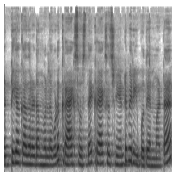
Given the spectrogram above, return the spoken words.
గట్టిగా కదలడం వల్ల కూడా క్రాక్స్ వస్తాయి. క్రాక్స్ వచ్చినాయి అంటే విరిగిపోతాయి అనమాట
